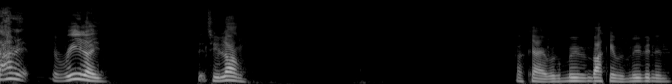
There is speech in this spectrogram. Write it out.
Damn it! The reload took too long. Okay, we're moving back in. We're moving in.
